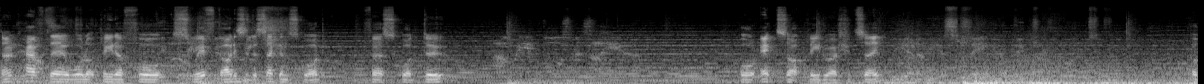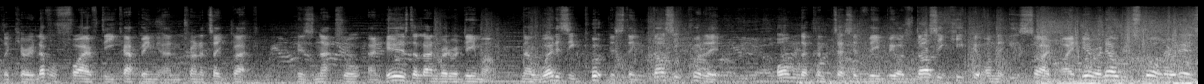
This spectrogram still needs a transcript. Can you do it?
don't have their Warlock leader for Swift. Oh, this is the second squad. First squad do. Or Exarch leader, I should say. Got the carry level 5 decapping and trying to take back his natural. And here's the Land Raider Redeemer. Now, where does he put this thing? Does he put it on the contested VP or does he keep it on the east side? I hear an Eldritch Storm, there it is.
